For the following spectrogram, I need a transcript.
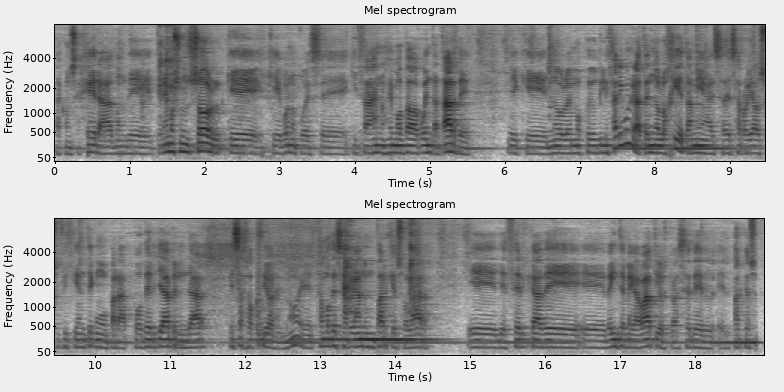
la consejera, donde tenemos un sol que, bueno, pues eh, quizás nos hemos dado cuenta tarde eh, que no lo hemos podido utilizar y bueno, la tecnología también se ha desarrollado suficiente como para poder ya brindar esas opciones. Eh, estamos desarrollando un parque solar de cerca de 20 megavatios, que va a ser el, el parque solar.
